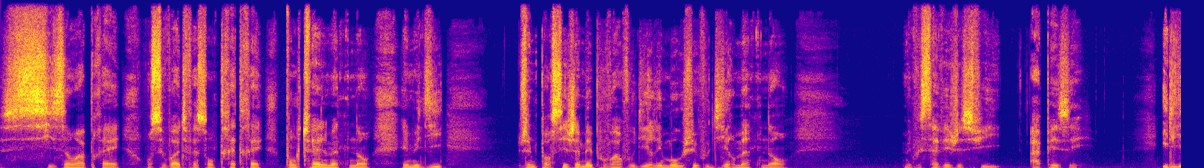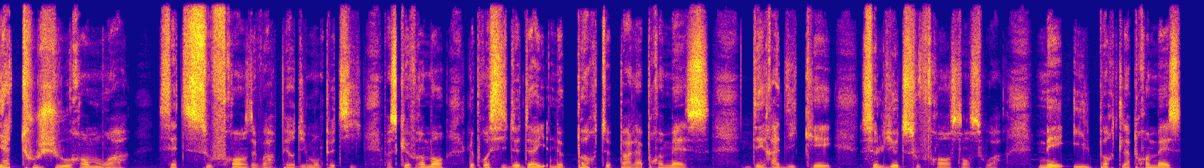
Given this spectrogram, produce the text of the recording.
six ans après, on se voit de façon très très ponctuelle maintenant. Elle me dit, je ne pensais jamais pouvoir vous dire les mots que je vais vous dire maintenant, mais vous savez, je suis apaisé. Il y a toujours en moi cette souffrance d'avoir perdu mon petit. Parce que vraiment, le processus de deuil ne porte pas la promesse d'éradiquer ce lieu de souffrance en soi. Mais il porte la promesse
